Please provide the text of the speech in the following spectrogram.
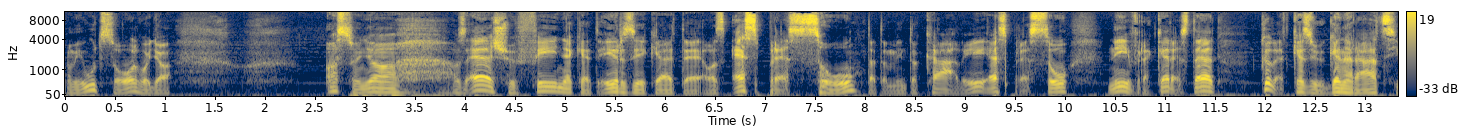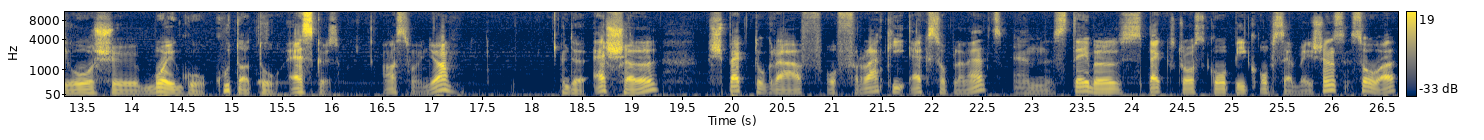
ami úgy szól, hogy a, azt mondja, az első fényeket érzékelte az espresso, tehát mint a kávé, espresso névre keresztelt következő generációs bolygó kutató eszköz. Azt mondja, The Eshel Spectrograph of Rocky Exoplanets and Stable Spectroscopic Observations. Szóval,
